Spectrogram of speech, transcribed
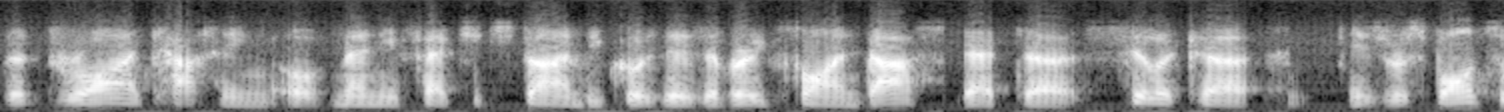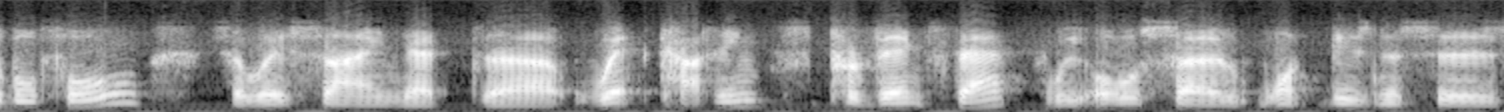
the dry cutting of manufactured stone because there's a very fine dust that uh, silica is responsible for. So we're saying that uh, wet cutting prevents that. We also want businesses,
